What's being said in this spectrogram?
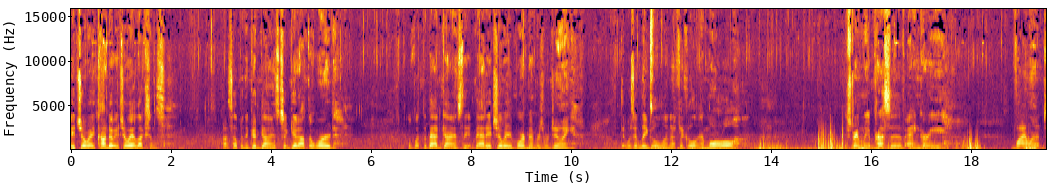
HOA, condo HOA elections. I was helping the good guys to get out the word of what the bad guys, the bad HOA board members were doing that was illegal, unethical, immoral, extremely oppressive, angry, violent.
